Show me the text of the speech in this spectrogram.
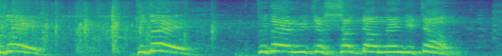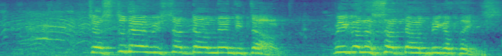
Today, today, today we just shut down Nadi Town. Just today we shut down Nadi Town. We're gonna shut down bigger things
